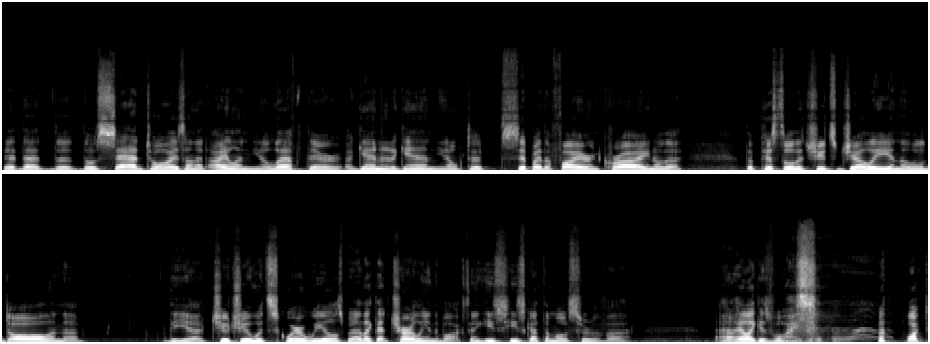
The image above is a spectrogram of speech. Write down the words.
that, that the those sad toys on that island, you know, left there again and again, you know, to sit by the fire and cry. You know, the the pistol that shoots jelly and the little doll and the the uh, choo choo with square wheels. But I like that Charlie in the box. I think he's he's got the most sort of. Uh, I like his voice. what,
